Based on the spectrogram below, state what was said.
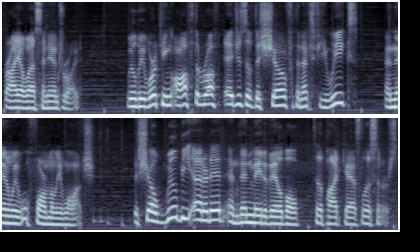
for iOS and Android. We'll be working off the rough edges of the show for the next few weeks, and then we will formally launch. The show will be edited and then made available to the podcast listeners.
